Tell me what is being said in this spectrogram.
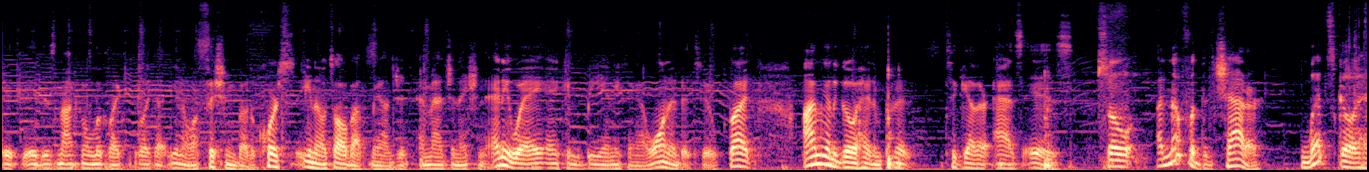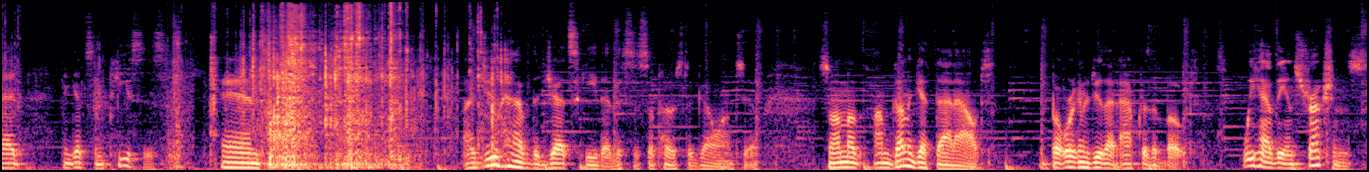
it, it is not going to look like like a you know a fishing boat. Of course, you know it's all about the imagination anyway, and it can be anything I wanted it to. But I'm going to go ahead and put it together as is. So enough with the chatter. Let's go ahead and get some pieces. And I do have the jet ski that this is supposed to go onto. So I'm, a, I'm going to get that out, but we're going to do that after the boat we have the instructions.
